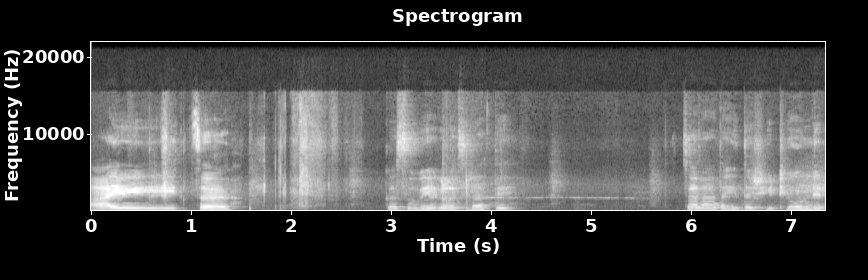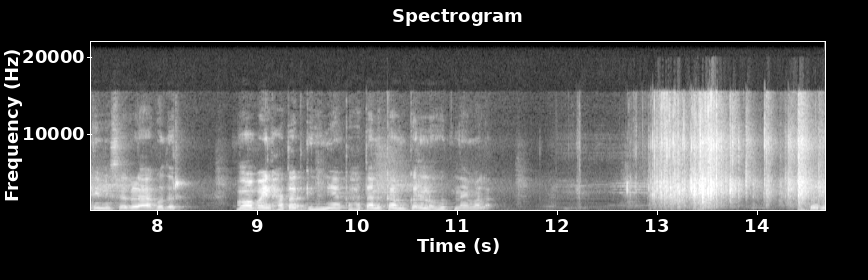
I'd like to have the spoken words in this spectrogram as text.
आईचं कसं वेगळंच राहते. चला आता ही तशी ठेवून देते मी सगळं अगोदर. मोबाईल हातात घेऊन या का हातानं काम करणं होत नाही मला. तर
